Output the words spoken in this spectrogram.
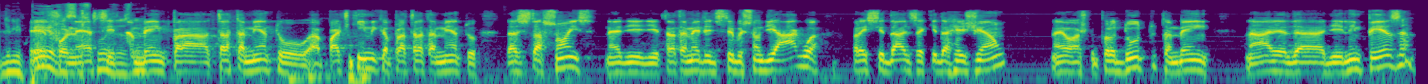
limpeza, é, fornece coisas, né? também né? para tratamento, a parte química para tratamento das estações né, de, de tratamento e distribuição de água para as cidades aqui da região. Né, eu acho que produto também na área da, de limpeza,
